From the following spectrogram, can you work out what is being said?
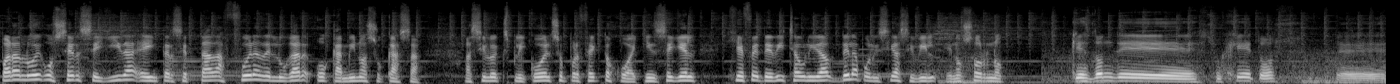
para luego ser seguida e interceptada fuera del lugar o camino a su casa. Así lo explicó el subprefecto Joaquín Seguel, jefe de dicha unidad de la Policía Civil en Osorno que es donde sujetos eh,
